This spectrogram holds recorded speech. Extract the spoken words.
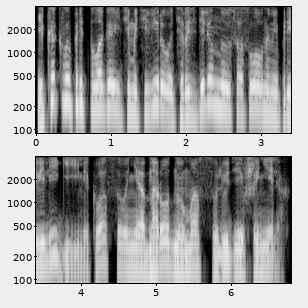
И как вы предполагаете мотивировать разделенную сословными привилегиями классово неоднородную массу людей в шинелях?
